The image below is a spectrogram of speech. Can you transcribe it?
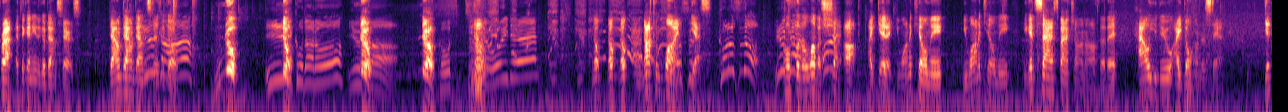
crap. I think I need to go downstairs. Down, down, downstairs we go. No! No! No! No! no, no, no, I'm not complying. Yes. Oh, for the love of shut up. I get it. You want to kill me. You want to kill me. You get satisfaction off of it. How you do, I don't understand. Get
